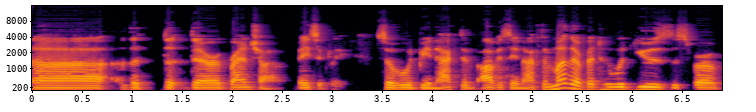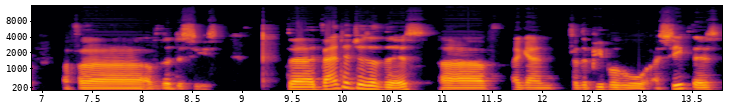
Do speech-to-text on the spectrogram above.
uh, the, the, their grandchild, basically. So who would be an active, obviously an active mother, but who would use the sperm of uh, of the deceased. The advantages of this, uh, again, for the people who seek this,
